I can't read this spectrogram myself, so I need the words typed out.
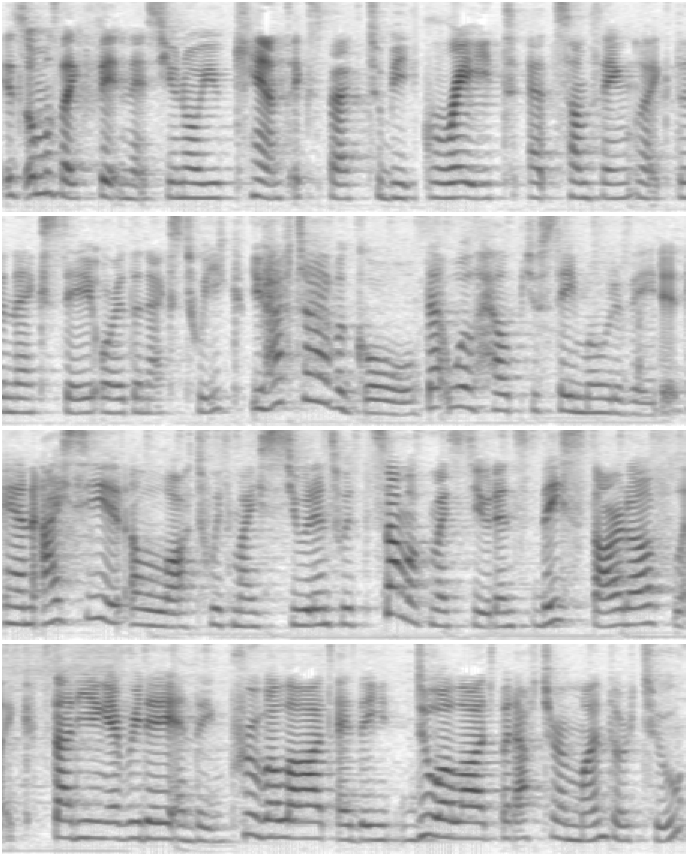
It's almost like fitness, you know, you can't expect to be great at something like the next day or the next week. You have to have a goal that will help you stay motivated. And I see it a lot with my students, with some of my students. They start off like studying every day and they improve a lot and they do a lot, but after a month or two,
